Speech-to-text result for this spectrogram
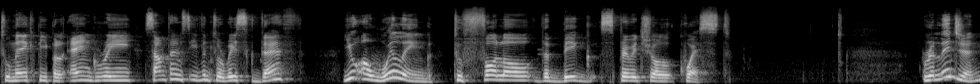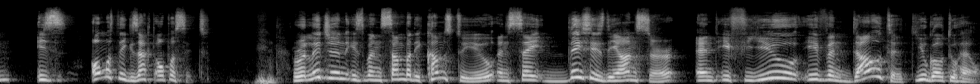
to make people angry, sometimes even to risk death, you are willing to follow the big spiritual quest. Religion is almost the exact opposite. Religion is when somebody comes to you and say, "This is the answer," and if you even doubt it, you go to hell.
